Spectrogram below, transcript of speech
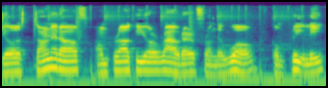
Just turn it off, unplug your router from the wall completely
